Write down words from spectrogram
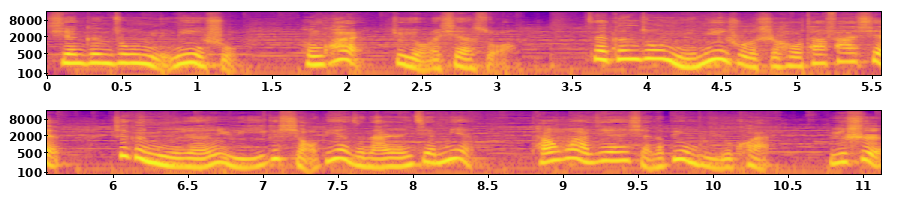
先跟踪女秘书。很快就有了线索，在跟踪女秘书的时候，他发现。这个女人与一个小辫子男人见面，谈话间显得并不愉快，于是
